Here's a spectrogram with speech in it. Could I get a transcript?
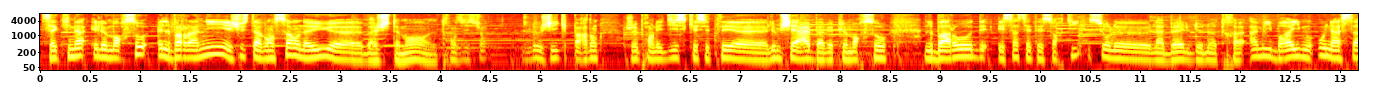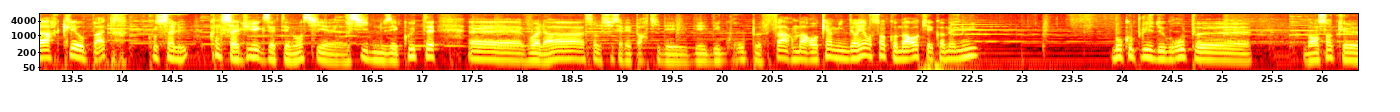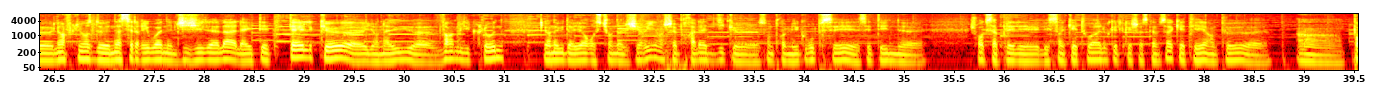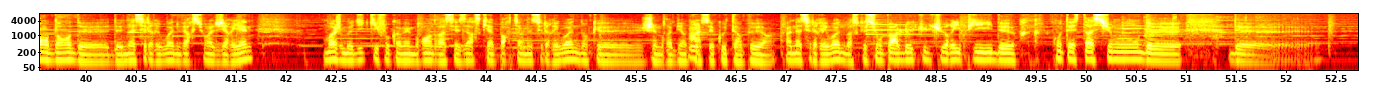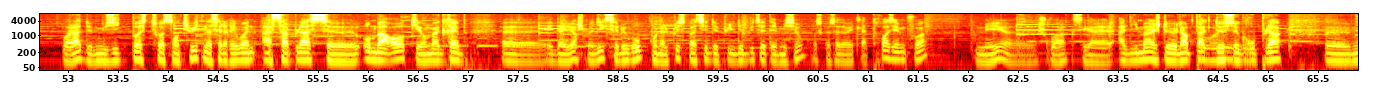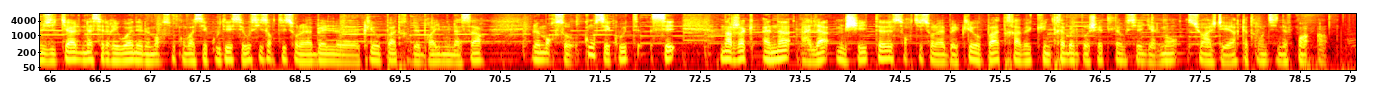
Sakina et le morceau El Barrani et juste avant ça on a eu euh, bah, justement euh, transition logique. Pardon, je prends les disques et c'était euh, Lumshaab avec le morceau El Baroud et ça c'était sorti sur le label de notre ami Brahim Ounassar Cléopâtre Qu'on salue. qu'on salue exactement si, euh, s'il nous écoute. Euh, voilà, ça aussi ça fait partie des, des- des groupes phares marocains. Mine de rien, on sent qu'au Maroc il y a quand même eu beaucoup plus de groupes euh, bah, on sent que l'influence de Nassel Riwan et le Gigi Lala, elle a été telle qu'il il y en a eu euh, 20 000 clones. Il y en a eu d'ailleurs aussi en Algérie. Hein. Cheb Khaled dit que son premier groupe, c'est- c'était une. euh, je crois que ça s'appelait les, les 5 étoiles ou quelque chose comme ça, qui était un peu euh, un pendant de, de Nassel Riwan version algérienne. Moi, je me dis qu'il faut quand même rendre à César ce qui appartient à Nassel Riwan, donc euh, j'aimerais bien qu'on Ouais. s'écoute un peu hein, un Nassel Riwan, parce que si on parle de culture hippie, de contestation, de, de, voilà, de musique post-68, Nassel Riwan a sa place euh, au Maroc et au Maghreb. Euh, et d'ailleurs, je me dis que c'est le groupe qu'on a le plus passé depuis le début de cette émission, parce que ça doit être la troisième fois. Mais euh, je crois que c'est à, à l'image de l'impact de ce groupe-là euh, musical. Nassel Riwan et le morceau qu'on va s'écouter, c'est aussi sorti sur le label euh, Cléopâtre de Brahim Nassar. Le morceau qu'on s'écoute, c'est Narjak Anna Ala Mshit, sorti sur le label Cléopâtre avec une très belle pochette là aussi également sur HDR 99.1.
